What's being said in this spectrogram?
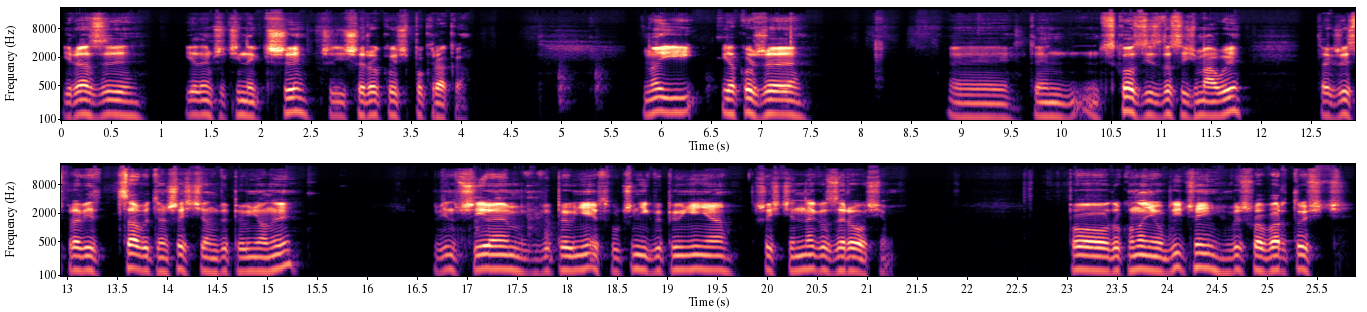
i razy 1,3, czyli szerokość pokraka. No i jako, że e, ten skos jest dosyć mały, także jest prawie cały ten sześcian wypełniony, więc przyjąłem wypełnienie, współczynnik wypełnienia sześciennego 0,8. Po dokonaniu obliczeń wyszła wartość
